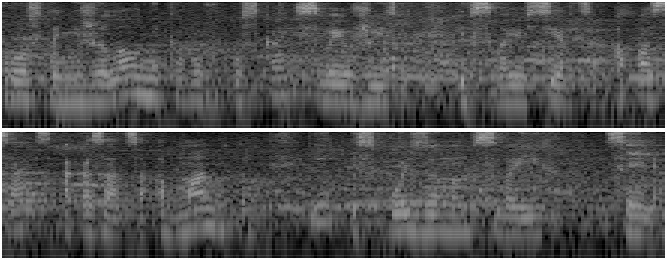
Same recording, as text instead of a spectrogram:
просто не желал никого впускать в свою жизнь и в свое сердце, опасаясь оказаться обманутым и используемым в своих целях.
